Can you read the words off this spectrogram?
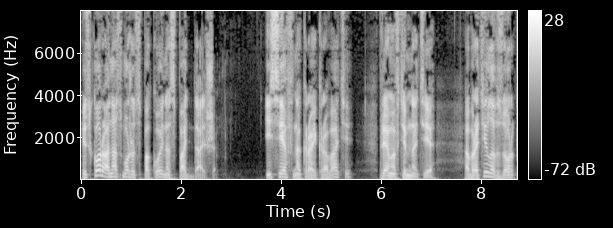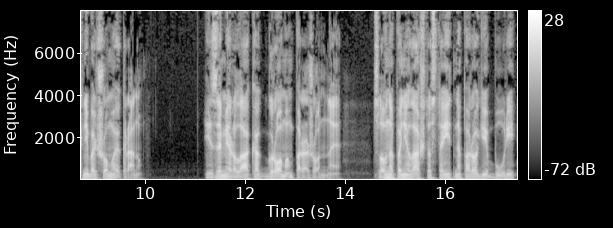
и скоро она сможет спокойно спать дальше. И сев на край кровати, прямо в темноте, обратила взор к небольшому экрану. И замерла, как громом пораженная, словно поняла, что стоит на пороге бури,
